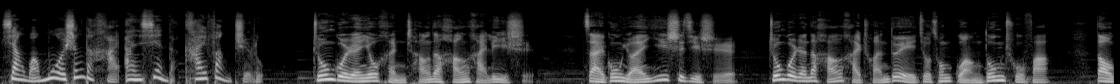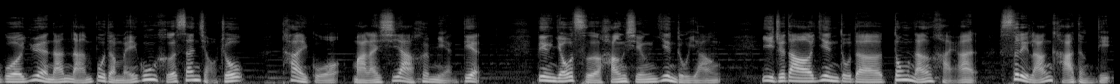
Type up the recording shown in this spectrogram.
向往陌生的海岸线的开放之路。中国人有很长的航海历史，在公元一世纪时，中国人的航海船队就从广东出发，到过越南南部的湄公河三角洲、泰国、马来西亚和缅甸，并由此航行印度洋，一直到印度的东南海岸、斯里兰卡等地。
